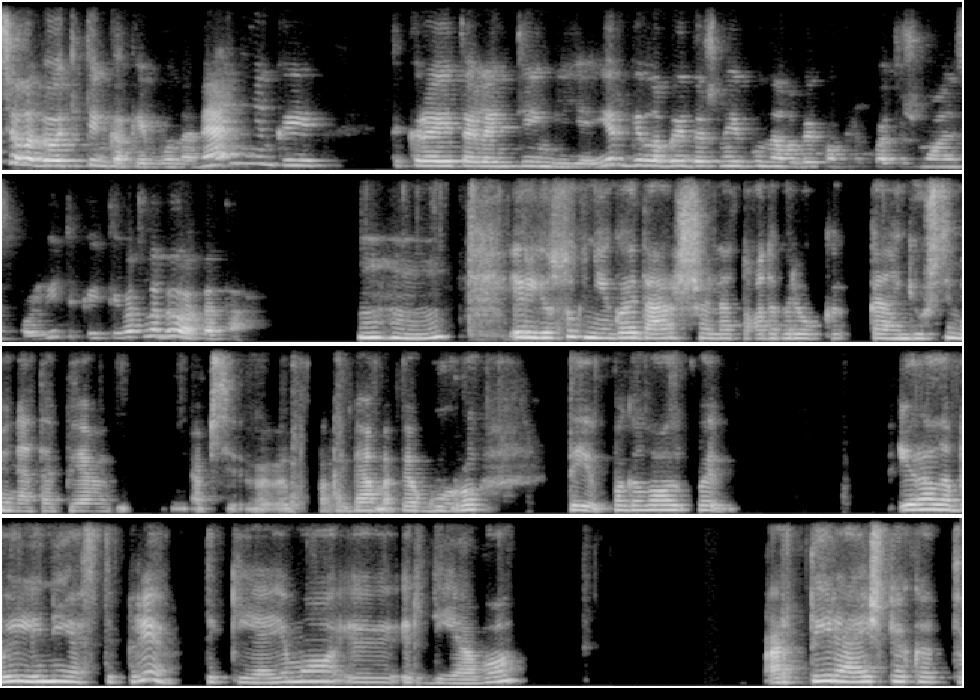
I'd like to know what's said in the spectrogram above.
čia labiau atitinka, kai būna menininkai, tikrai talentingi, jie irgi labai dažnai būna labai komplikuoti žmonės, politikai, tai vad labiau apie tą. Mhm. Ir jūsų knygoje dar šalia to, dabar jau, kadangi užsiminėte apie, apsi, pakalbėjom apie gūrų, tai pagalvojau, yra labai linija stipri tikėjimo ir Dievo. Ar tai reiškia, kad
